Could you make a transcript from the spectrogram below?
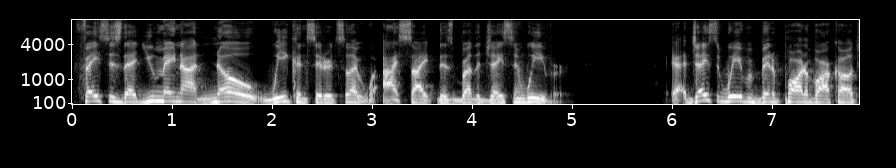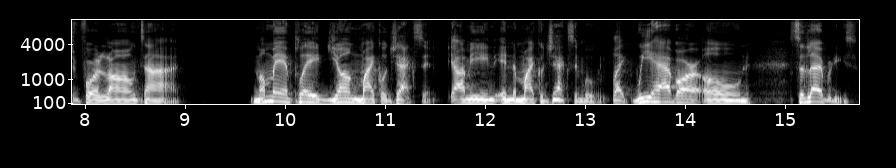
faces that you may not know we considered celebrity. I cite this brother Jason Weaver. Uh, Jason Weaver been a part of our culture for a long time. My man played young Michael Jackson. I mean, in the Michael Jackson movie. Like we have our own celebrities.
